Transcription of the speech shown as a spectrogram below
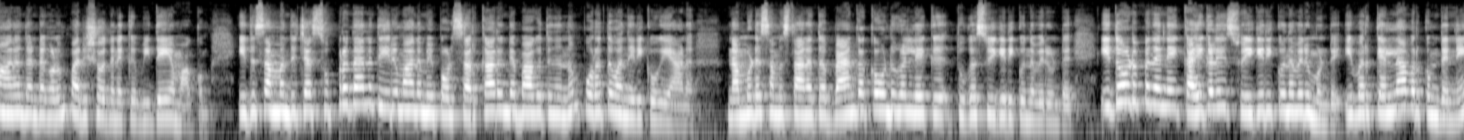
മാനദണ്ഡങ്ങളും പരിശോധനയ്ക്ക് വിധേയമാക്കും. ഇത് സംബന്ധിച്ച സുപ്രധാന തീരുമാനം ഇപ്പോൾ സർക്കാരിന്റെ ഭാഗത്തു നിന്നും പുറത്തു വന്നിരിക്കുകയാണ്. നമ്മുടെ സംസ്ഥാനത്ത് ബാങ്ക് അക്കൗണ്ടുകളിലേക്ക് തുക സ്വീകരിക്കുന്നവരുണ്ട്. ഇതോടൊപ്പം തന്നെ കൈകളിൽ സ്വീകരിക്കുന്നവരുമുണ്ട്. ഇവർക്കെല്ലാവർക്കും തന്നെ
